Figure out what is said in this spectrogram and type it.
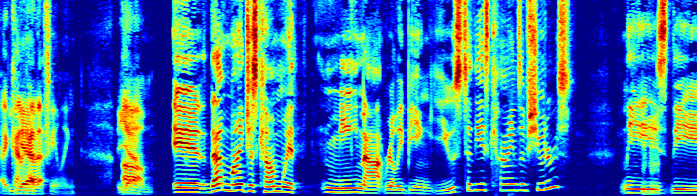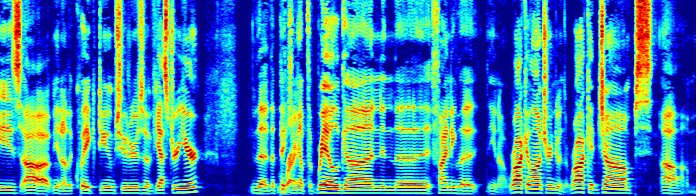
I kind of Yeah. had that feeling. Yeah. Um, and that might just come with me not really being used to these kinds of shooters. These these uh you know the Quake Doom shooters of yesteryear. The the picking Right. up the railgun and the finding the you know rocket launcher and doing the rocket jumps. Um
